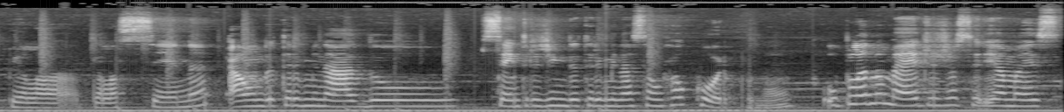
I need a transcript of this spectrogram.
pela, pela cena a um determinado centro de indeterminação que é o corpo, né? O plano médio já seria mais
